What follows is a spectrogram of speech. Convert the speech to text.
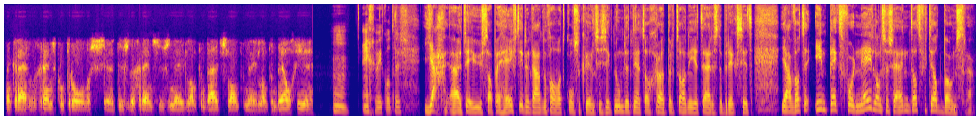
Dan krijgen we grenscontroles uh, tussen de grens tussen Nederland en Duitsland, Nederland en België. Mm, ingewikkeld dus. Ja, uit de EU stappen heeft inderdaad nogal wat consequenties. Ik noemde het net al Groot-Brittannië tijdens de brexit. Ja, wat de impact voor Nederland zou zijn, dat vertelt Boonstra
